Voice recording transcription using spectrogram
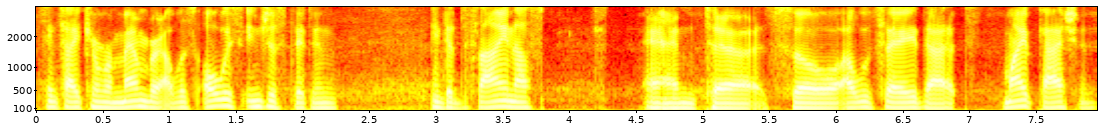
since I can remember, I was always interested in in the design aspect, and uh, so I would say that my passion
